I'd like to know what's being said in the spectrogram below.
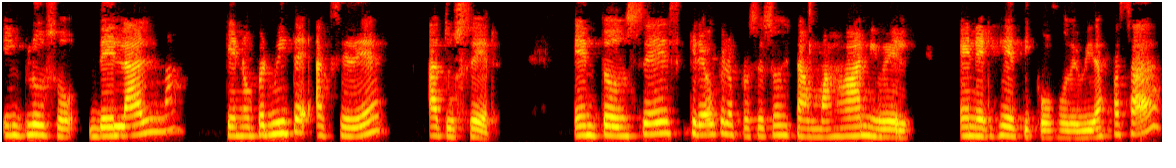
incluso del alma que no permite acceder a tu ser. Entonces, creo que los procesos están más a nivel energético o de vidas pasadas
